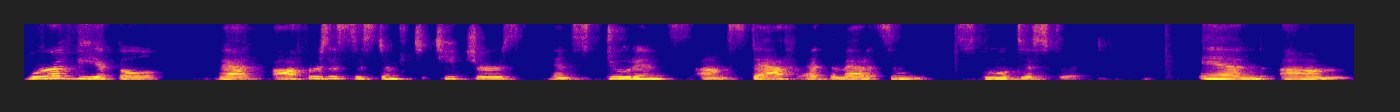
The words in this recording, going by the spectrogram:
we're a vehicle that offers assistance to teachers and students, um, staff at the Madison School District. And um,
